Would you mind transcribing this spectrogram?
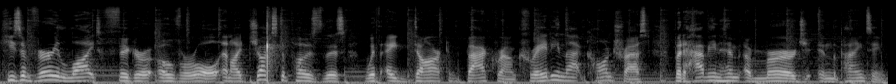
he's a very light figure overall, and I juxtapose this with a dark background, creating that contrast, but having him emerge in the painting.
